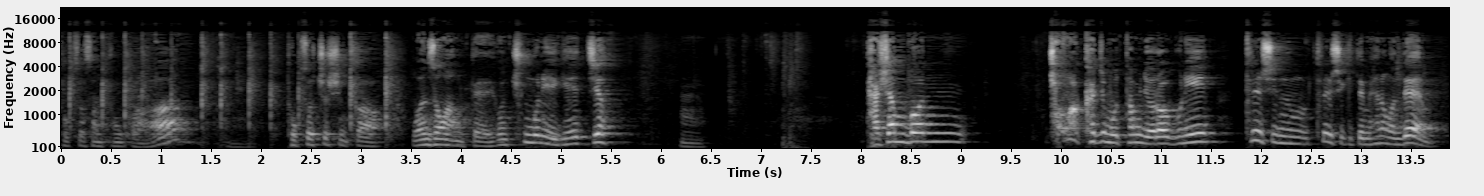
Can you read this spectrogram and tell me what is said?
독서 삼품과. 독서 출신과 원성왕 때 이건 충분히 얘기했죠? 음. 다시 한번 정확하지 못하면 여러분이 틀릴 수 있는 틀릴 수 있기 때문에 하는 건데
